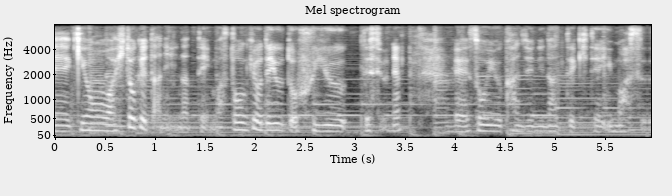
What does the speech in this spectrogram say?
えー、気温は1桁になっています。東京でいうと冬ですよね、えー、そういう感じになってきています。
